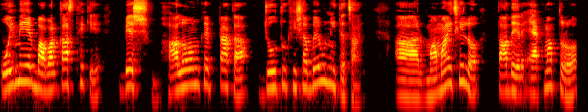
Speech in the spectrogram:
ওই মেয়ের বাবার কাছ থেকে বেশ ভালো অঙ্কের টাকা যৌতুক হিসাবেও নিতে চায়। আর মামাই ছিল তাদের একমাত্র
